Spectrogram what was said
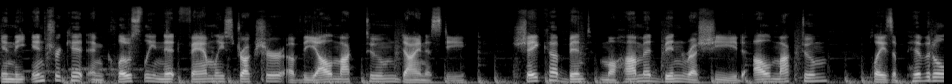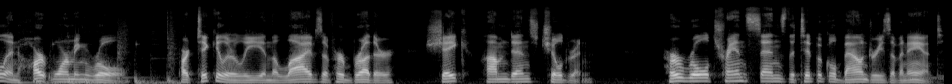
In the intricate and closely knit family structure of the Al Maktoum dynasty, Sheikha bint Mohammed bin Rashid Al Maktoum plays a pivotal and heartwarming role particularly in the lives of her brother, Sheikh Hamdan's children. Her role transcends the typical boundaries of an aunt,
